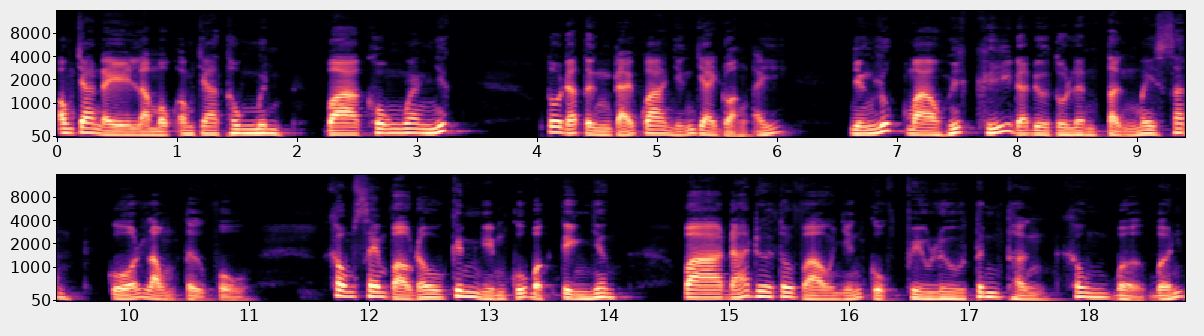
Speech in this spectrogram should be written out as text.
ông cha này là một ông cha thông minh và khôn ngoan nhất. Tôi đã từng trải qua những giai đoạn ấy, những lúc mà huyết khí đã đưa tôi lên tận mây xanh của lòng tự phụ, không xem vào đâu kinh nghiệm của bậc tiền nhân và đã đưa tôi vào những cuộc phiêu lưu tinh thần không bờ bến.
